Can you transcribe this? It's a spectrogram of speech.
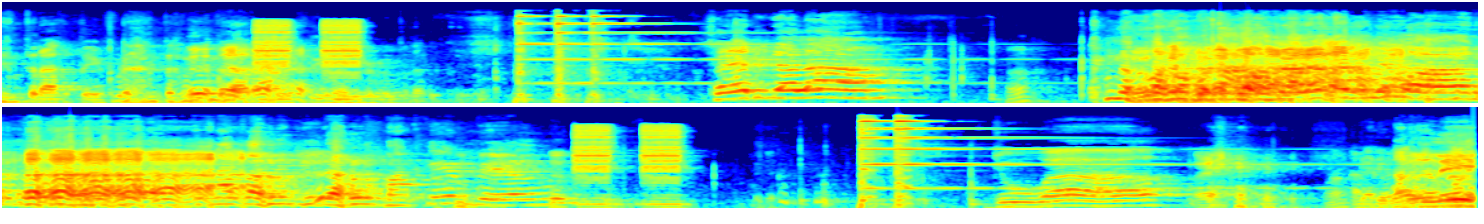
interaktif, berantem interaktif. Saya di dalam. Kenapa lu di dalam pakai bel? Jual. beli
